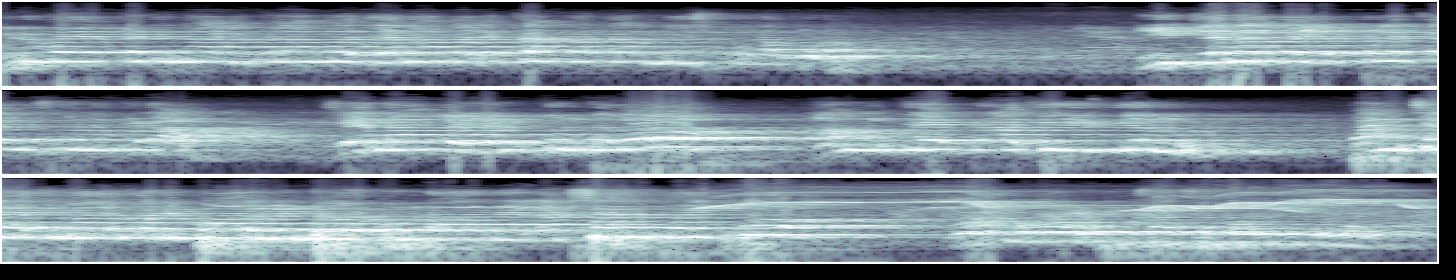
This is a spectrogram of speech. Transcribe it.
ఇరవై ఒకటి నా వికలాంగుల జనాభా లెక్క ప్రకారం తీసుకున్నా కూడా ఈ జనాభా ఎప్పుడు లెక్క తీసుకున్నా కూడా జనాభా ఎంత ఉంటుందో అంతే ప్రాతినిధ్యం పంచాయతీ మొదలుకొని పార్లమెంట్ వరకు ఉండాలనే లక్ష్యాన్ని వైపు మనం నడిపించాల్సిన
